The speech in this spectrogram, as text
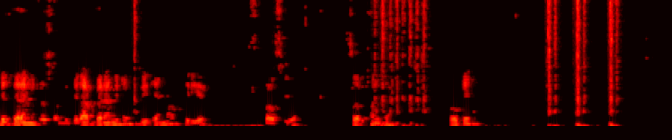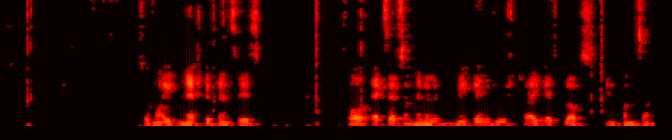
with parameters only. Without parameters we cannot create procedure so function okay? So my next difference is for exception handling we can use try catch blocks in function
